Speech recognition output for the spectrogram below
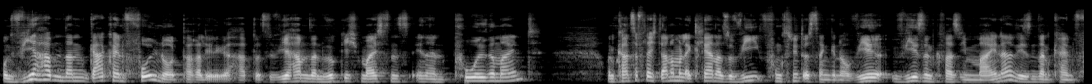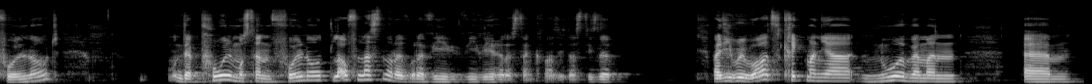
Und wir haben dann gar kein Full Node parallel gehabt. Also wir haben dann wirklich meistens in einen Pool gemeint und kannst du vielleicht da nochmal erklären, also wie funktioniert das dann genau? Wir, wir sind quasi Miner, wir sind dann kein Full Node. Und der Pool muss dann Full Node laufen lassen oder, oder wie, wie wäre das dann quasi, dass diese, weil die Rewards kriegt man ja nur, wenn man ähm,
